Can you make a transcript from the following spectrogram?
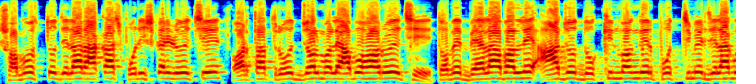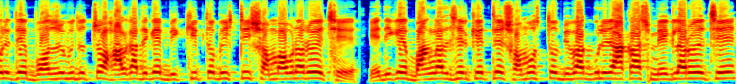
সমস্ত জেলার আকাশ পরিষ্কারই রয়েছে, অর্থাৎ রোদ জলমলে আবহাওয়া রয়েছে। তবে বেলা বাড়লে আজও দক্ষিণবঙ্গের পশ্চিমের জেলাগুলিতে বজ্রবিদ্যুৎ হালকা থেকে বিক্ষিপ্ত বৃষ্টির সম্ভাবনা রয়েছে। এদিকে বাংলাদেশের ক্ষেত্রে সমস্ত বিভাগগুলির আকাশ মেঘলা রয়েছে।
